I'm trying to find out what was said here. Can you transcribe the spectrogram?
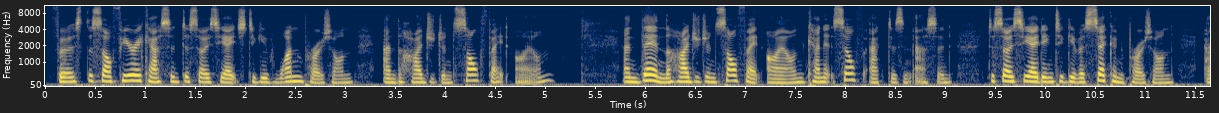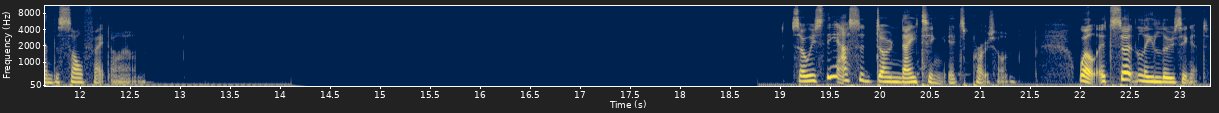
First, the sulfuric acid dissociates to give one proton and the hydrogen sulfate ion, and then the hydrogen sulfate ion can itself act as an acid, dissociating to give a second proton and the sulfate ion. So is the acid donating its proton? Well, it's certainly losing it.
